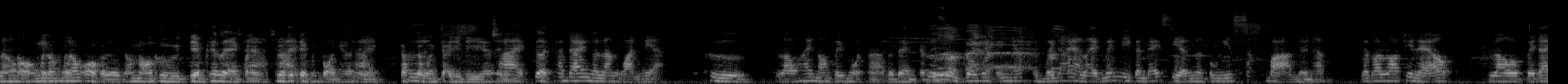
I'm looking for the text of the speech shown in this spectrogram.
น้องๆไม่ต้องไม่ต้องออกกันเลย น้องๆคือเตรียมแค่แรงไปอ่าใช่เพื่อไปเตะฟุตบอลแค่นั้นเองใช่กับคือกำลังใจดีๆแค่นั้นเอง ใช่ เกิดถ้าได้เงินรางวัลเนี่ย คือ เราให้น้องไปหมดอ่าแล้วแบ่งกันคือส่วนตัวผมเองเนี่ยผมไม่ได้อะไร ไม่มีกันได้เสียเงินตรงนี้สักบาทเลยนะครับ แล้วก็รอบที่แล้ว เราไปได้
